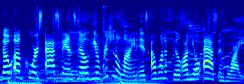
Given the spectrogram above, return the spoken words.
Though, of course, as fans know, the original line is, I Wanna Feel on Yo Ass in Hawaii.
